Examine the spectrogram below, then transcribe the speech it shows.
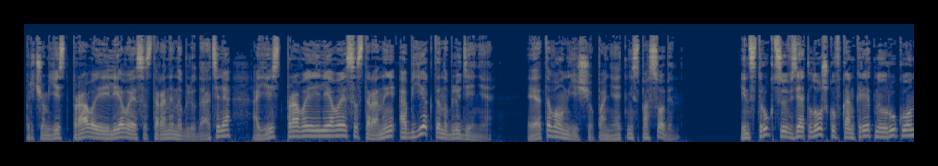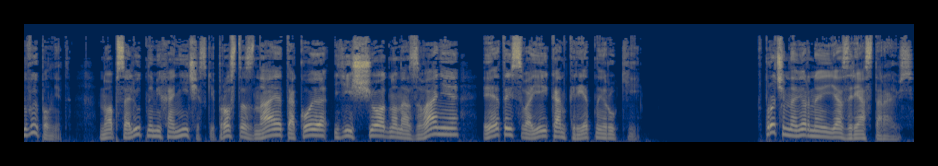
причем есть правое и левое со стороны наблюдателя, а есть правое и левое со стороны объекта наблюдения, этого он еще понять не способен. Инструкцию взять ложку в конкретную руку он выполнит, но абсолютно механически, просто зная такое еще одно название этой своей конкретной руки. Впрочем, наверное, я зря стараюсь.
